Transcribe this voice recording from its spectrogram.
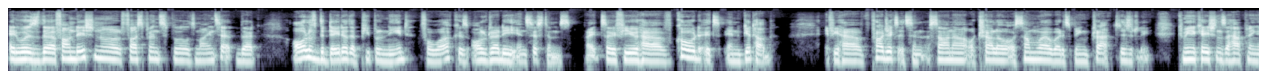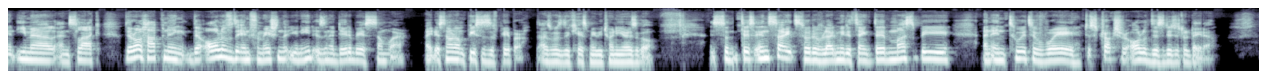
It was the foundational first principles mindset that all of the data that people need for work is already in systems, right? So if you have code, it's in GitHub. If you have projects, it's in Asana or Trello or somewhere where it's being tracked digitally. Communications are happening in email and Slack. They're all happening. They're, all of the information that you need is in a database somewhere, right? It's not on pieces of paper, as was the case maybe 20 years ago. So this insight sort of led me to think there must be an intuitive way to structure all of this digital data.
